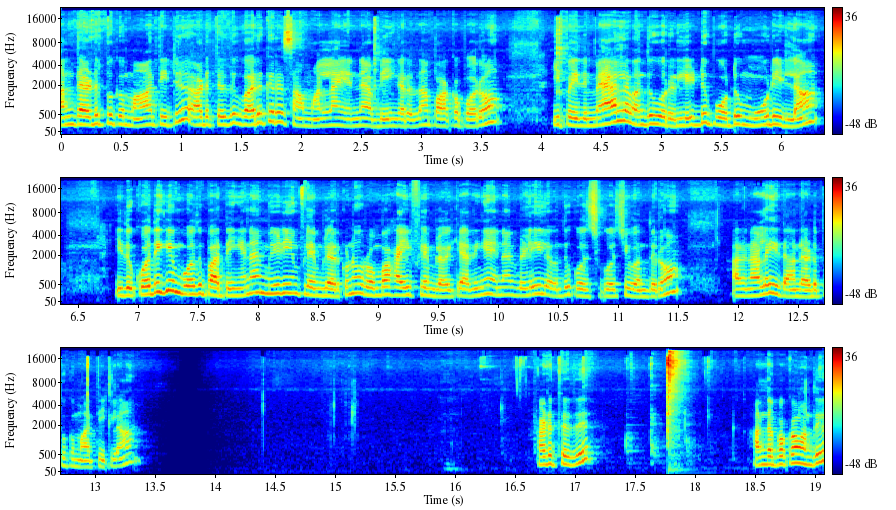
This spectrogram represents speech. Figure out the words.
அந்த அடுப்புக்கு மாற்றிட்டு அடுத்தது வறுக்கிற சாமான்லாம் என்ன அப்படிங்கிறது தான் பார்க்க போகிறோம் இப்போ இது மேலே வந்து ஒரு லிட்டு போட்டு மூடிடலாம். இது கொதிக்கும் போது பார்த்தீங்கன்னா மீடியம் ஃப்ளேமில் இருக்கணும். ரொம்ப ஹை ஃப்ளேமில் வைக்காதீங்க. ஏன்னா வெளியில் வந்து கொதிச்சு கொதிச்சு வந்துடும் அதனால் இதை அந்த அடுப்புக்கு மாற்றிக்கலாம் அடுத்தது அந்த பக்கம் வந்து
